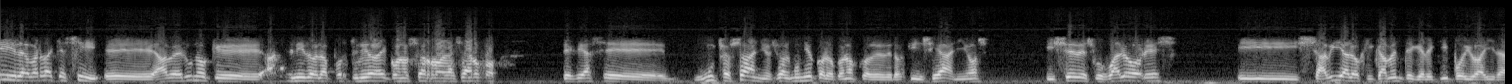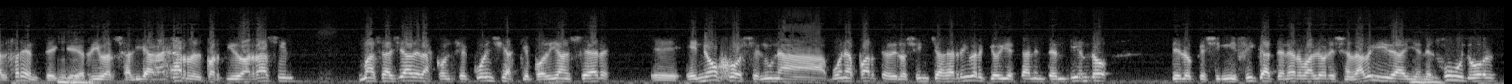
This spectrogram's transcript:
Sí, la verdad que sí. Eh, a ver, uno que ha tenido la oportunidad de conocerlo a Gallardo desde hace muchos años, yo al muñeco lo conozco desde los 15 años y sé de sus valores y sabía lógicamente que el equipo iba a ir al frente, que River salía a ganar el partido a Racing, más allá de las consecuencias que podían ser eh, enojos en una buena parte de los hinchas de River que hoy están entendiendo de lo que significa tener valores en la vida y en el fútbol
